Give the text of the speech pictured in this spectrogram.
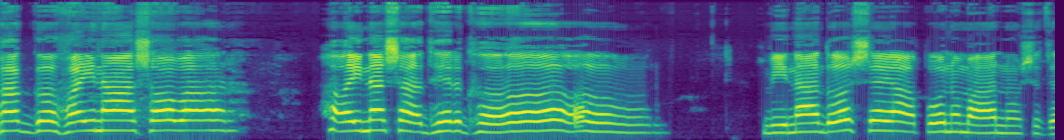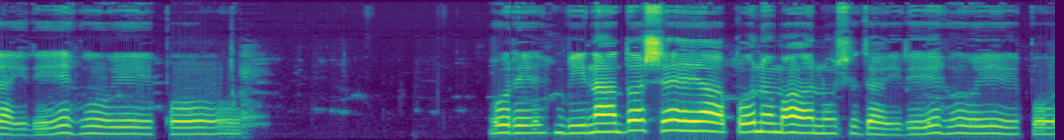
ভাগ্য হয় না সবার, হয় না সাধের ঘর। বিনা দোষে আপন মানুষ যাই রে হয়ে পর বিনা দোষে আপন মানুষ যাই রে হয়ে পর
